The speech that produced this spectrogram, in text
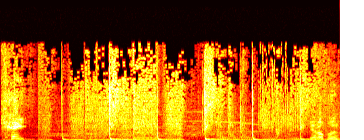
K 여러분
